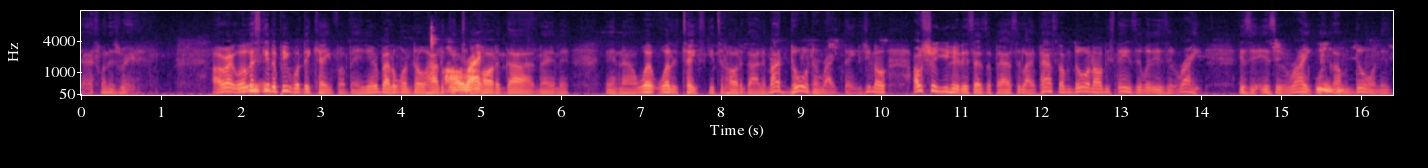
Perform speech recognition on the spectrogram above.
That's when it's ready. All right, well, let's get the people what they came for, man. Everybody want to know how to get All to right. the heart of God, man, and, and uh, what what it takes to get to the heart of God. Am I doing the right things? You know, I'm sure you hear this as a pastor, like Pastor, I'm doing all these things, but is it right? Is it is it right what Mhm. I'm doing? Is,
